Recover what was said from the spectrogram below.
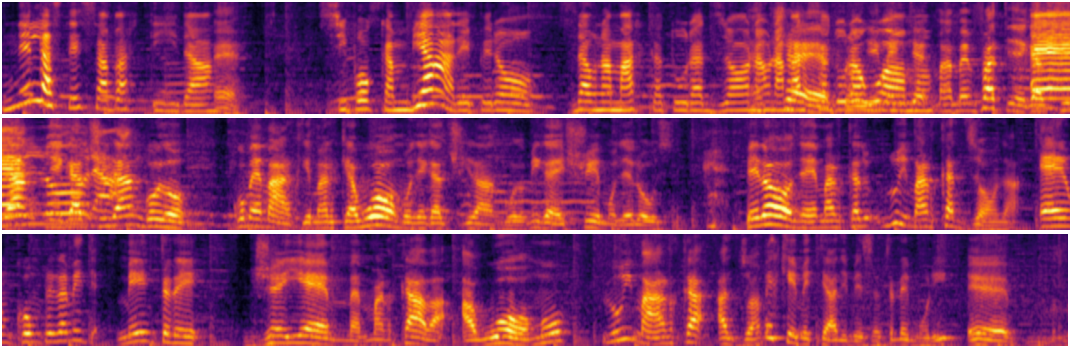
Nella stessa partita Eh. si può cambiare però da una marcatura zona a una Certo, marcatura uomo. mettere- ma, infatti nei calci, Eh, d'ang- nei allora. calci d'angolo come marchi? Marca uomo nei calci d'angolo, mica è scemo De Rossi. Però marcature- lui marca zona, è un completamente mentre JM marcava a uomo, lui marca a zona. Perché metteva di peso tre muri? Eh,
